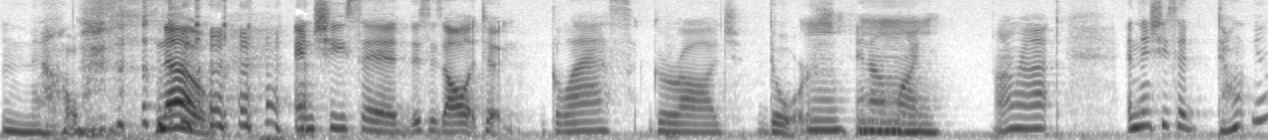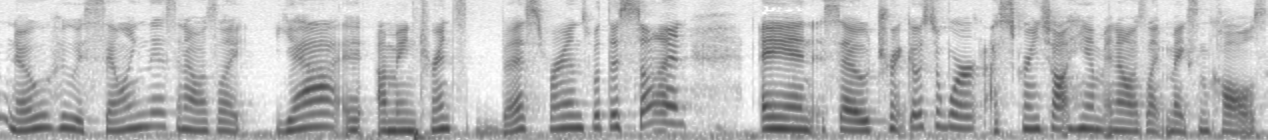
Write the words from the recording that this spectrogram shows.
"No, no," and she said, "This is all it took: glass garage doors." And I'm like, mm-hmm. "All right." And then she said, "Don't you know who is selling this?" And I was like, "Yeah, it, I mean Trent's best friends with his son." And so Trent goes to work. I screenshot him, and I was like, "Make some calls."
